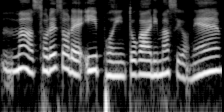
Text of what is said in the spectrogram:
まあ、それぞれいいポイントがありますよね。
